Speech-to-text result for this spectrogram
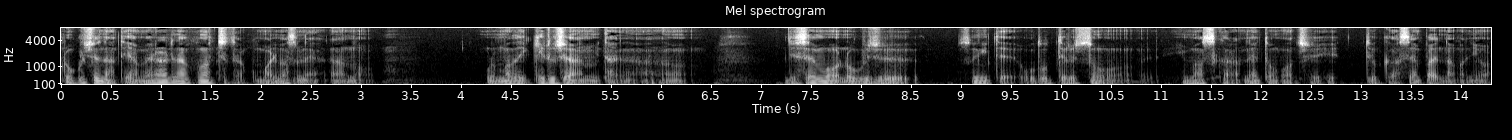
60になってやめられなくなっちゃったら困りますね。あの俺まだいけるじゃんみたいな。実際もう60過ぎて踊ってる人もいますからね友達っていうか先輩の中には。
